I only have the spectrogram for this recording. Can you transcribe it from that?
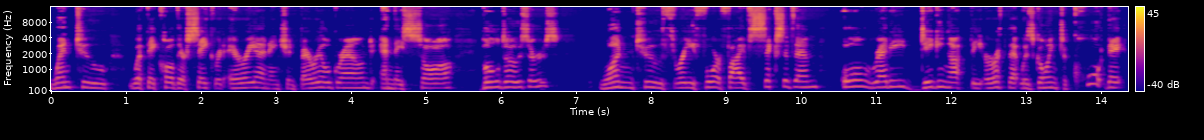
went to what they called their sacred area, an ancient burial ground, and they saw bulldozers one, two, three, four, five, six of them already digging up the earth that was going to court. They,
